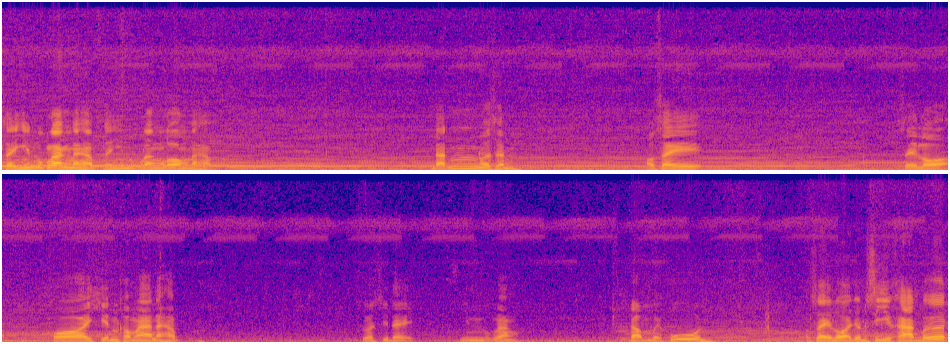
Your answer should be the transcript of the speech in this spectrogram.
ใส่หินลูกลังนะครับ ใส่หินลูกลังร่องนะครับ ดันว่าสันเอาใส่ ใส่ล้อคอยเข็นเข้ามานะครับ ตัวสีได้หินลูกลังดำไปพูนเอาใส่ล้อจนสี่ขาดเบิด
